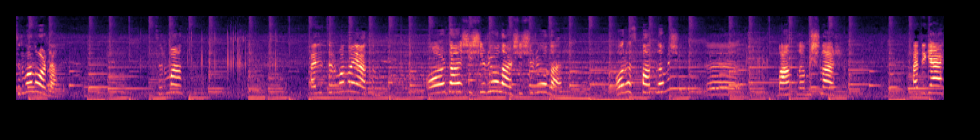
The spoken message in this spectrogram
Tırman oradan. Tırman. Hadi tırman hayatım. Oradan şişiriyorlar, şişiriyorlar. Orası patlamış. Ee, bantlamışlar. Hadi gel.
